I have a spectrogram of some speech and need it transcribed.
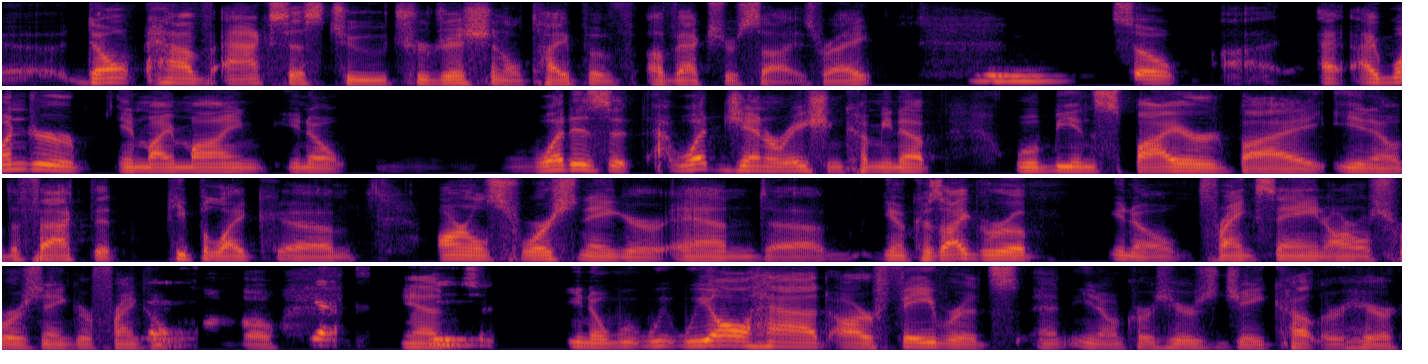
uh, don't have access to traditional type of, of exercise, right? Mhm. so I, I- I wonder in my mind, you know, what is it? What generation coming up will be inspired by you know the fact that people like um, Arnold Schwarzenegger and uh, you know because I grew up, you know, Frank Zane, Arnold Schwarzenegger, Franco Yes. Columbu, Yes. and you know we, we all had our favorites. And you know of course here's jay cutler here.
